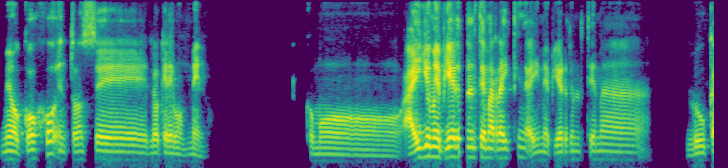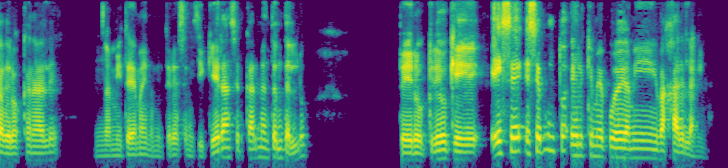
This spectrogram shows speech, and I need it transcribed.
medio cojo, entonces lo queremos menos. Como ahí yo me pierdo el tema rating, ahí me pierdo el tema Lucas de los canales, no es mi tema y no me interesa ni siquiera acercarme a entenderlo, pero creo que ese, ese punto es el que me puede a mí bajar el ánimo.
